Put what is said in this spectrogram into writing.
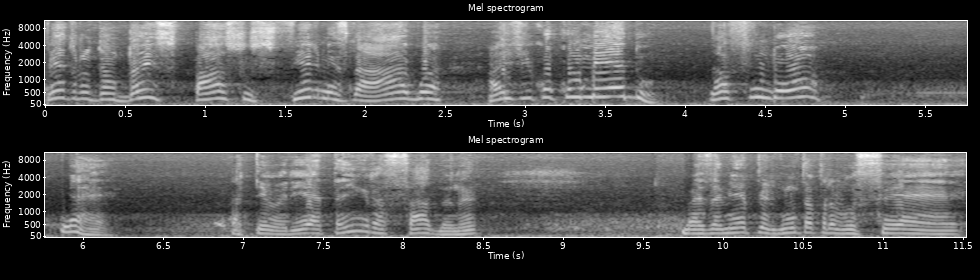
Pedro deu dois passos firmes na água, aí ficou com medo, afundou. É, a teoria é até engraçada, né? Mas a minha pergunta para você é:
